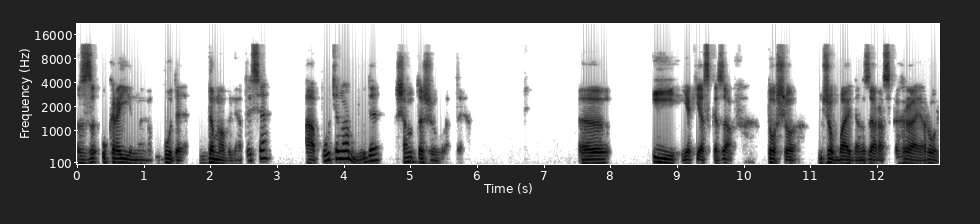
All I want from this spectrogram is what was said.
з Україною буде домовлятися, а Путіна буде шантажувати. Е, І як я сказав, то, що Джо Байден зараз грає роль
